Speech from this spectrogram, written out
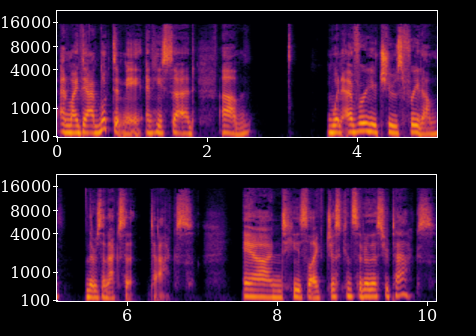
And my dad looked at me and he said, um, whenever you choose freedom, there's an exit tax. And he's like, just consider this your tax.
